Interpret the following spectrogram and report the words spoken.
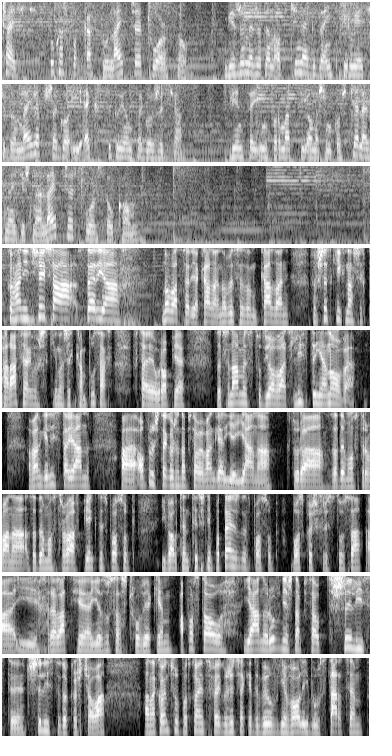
Cześć, słuchasz podcastu Life Church Warsaw. Wierzymy, że ten odcinek zainspiruje Cię do najlepszego i ekscytującego życia. Więcej informacji o naszym kościele znajdziesz na lifechurchwarsaw.com. Kochani, dzisiejsza seria, nowa seria kazań, nowy sezon kazań we wszystkich naszych parafiach, we wszystkich naszych kampusach w całej Europie. Zaczynamy studiować listy Janowe. Ewangelista Jan, oprócz tego, że napisał Ewangelię Jana, która zademonstrowana, zademonstrowała w piękny sposób i w autentycznie potężny sposób boskość Chrystusa a, i relację Jezusa z człowiekiem. Apostoł Jan również napisał trzy listy, trzy listy do Kościoła, a na końcu, pod koniec swojego życia, kiedy był w niewoli, był starcem,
